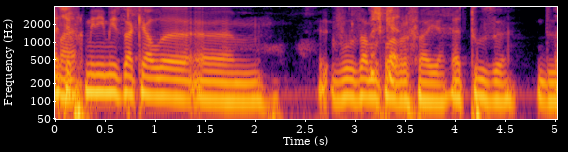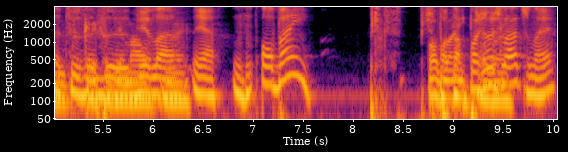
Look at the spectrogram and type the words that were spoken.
Até é? porque minimiza aquela. ahm, vou usar uma Mas que- palavra feia, a tusa de, A de tusa querer de, fazer mal. de lá. é? Yeah. Uhum. Ou bem, porque se, Ou pode dar bem, para os dois bem. lados, não é?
